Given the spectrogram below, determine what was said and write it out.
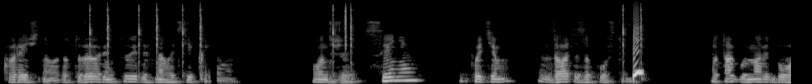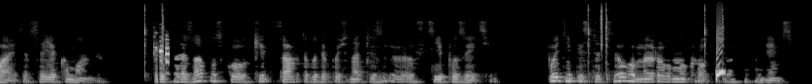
коричнева. Тобто ви орієнтуєтесь на оці крила. Отже, синя, потім давайте запустимо. Отак воно відбувається. Це є команда. При перезапуску кіт завжди буде починати е, в цій позиції. Потім після цього ми робимо крок. Подивимося.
